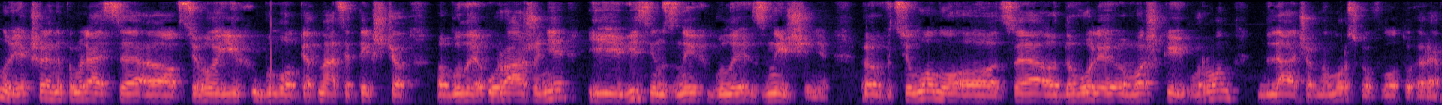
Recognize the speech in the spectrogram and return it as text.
Ну, якщо я не помиляюся, е, всього їх було 15 тих, що були уражені, і 8 з них були знищені. Е, В цілому е, це доволі важкий урон для Чорноморського флоту РФ.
